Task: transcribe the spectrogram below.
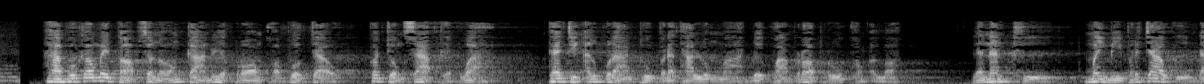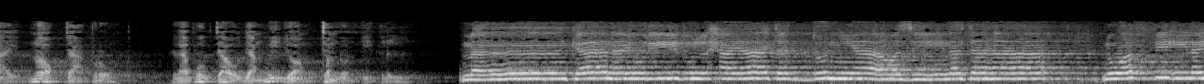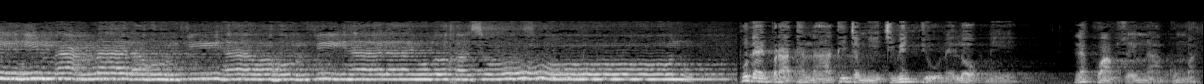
หากพวกเขาไม่ตอบสนองการเรียกร้องของพวกเจ้าก็จงทราบเถิดว่า แท้จริงอัลกุรอานถูกประทานลงมาโดยความรอบรู้ของอัลลอฮ์และนั่นคือไม่มีพระเจ้าอื่นใดนอกจากพระองค์และพวกเจ้ายังไม่ยอมจำนนอีกหรือมันกานยูรีดุลฮายาตดุนยาวซีนตฮา نوف إليهم أعمالهم فيها وهم فيها لا يبخسون ผู้ใดปรารถนาที่จะมีชีวิตอยู่ในโลกนี้ และความสวยงามของมัน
